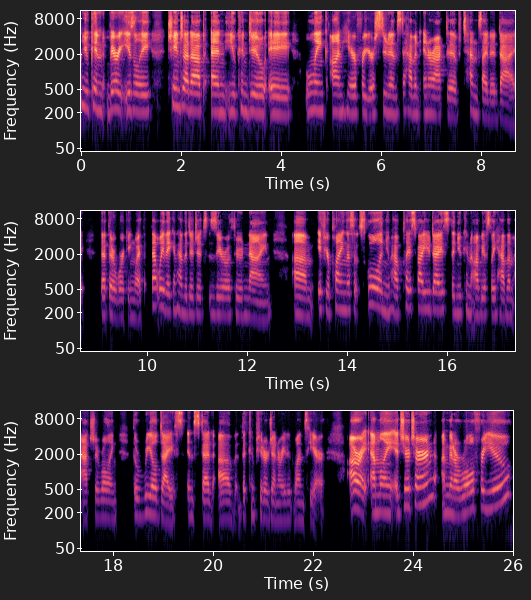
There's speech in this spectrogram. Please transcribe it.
you can very easily change that up and you can do a link on here for your students to have an interactive 10-sided die that they're working with. That way they can have the digits 0 through 9. Um, if you're playing this at school and you have place value dice, then you can obviously have them actually rolling the real dice instead of the computer generated ones here. All right, Emily, it's your turn. I'm going to roll for you.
